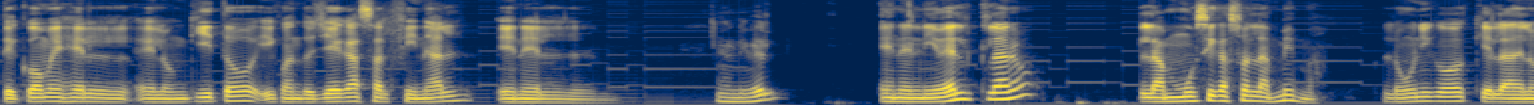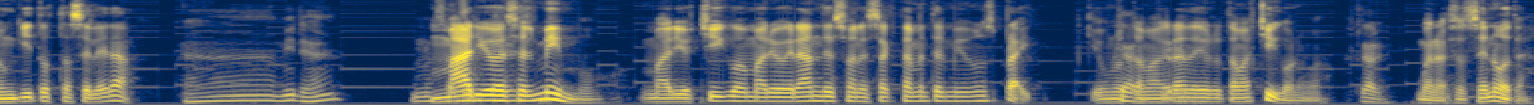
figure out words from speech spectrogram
te comes el, el honguito y cuando llegas al final en el, ¿En el nivel? en el nivel, claro, las músicas son las mismas. Lo único es que la del honguito está acelerada. Ah, mira. No Mario es el mismo. Mario chico y Mario grande son exactamente el mismo sprite. Que uno Claro, está más claro. grande y otro está más chico nomás. Claro. Bueno, eso se nota.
